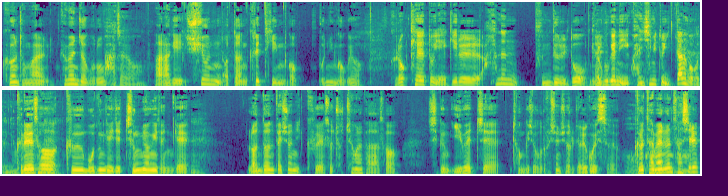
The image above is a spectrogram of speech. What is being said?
그건 정말 표면적으로 맞아요. 말하기 쉬운 어떤 critic인 것 뿐인 거고요. 그렇게 또 얘기를 하는 분들도 네. 결국에는 이 관심이 또 있다는 거거든요. 그래서 네. 그 모든 게 이제 증명이 된게 네. 런던 패션 위크에서 초청을 받아서 지금 2회째 정기적으로 패션쇼를 열고 있어요. 오, 어, 그렇다면은 그렇군요. 사실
